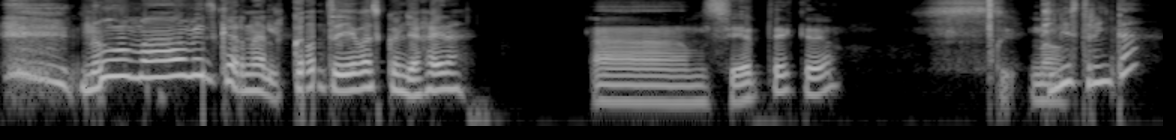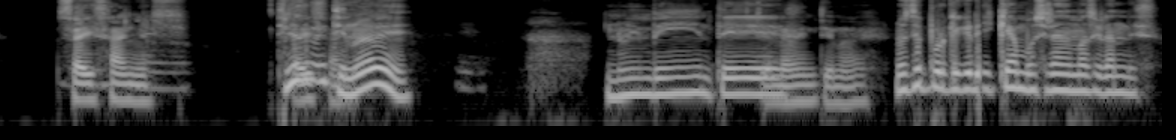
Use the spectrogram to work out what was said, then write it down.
No mames, carnal. ¿Cuándo te llevas con Yajaira? Ah, siete, creo. Sí, no, ¿Tienes 30? seis años. ¿Tienes Seis 29? No Tiene inventes. 29. No sé por qué creí que ambos eran más grandes.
